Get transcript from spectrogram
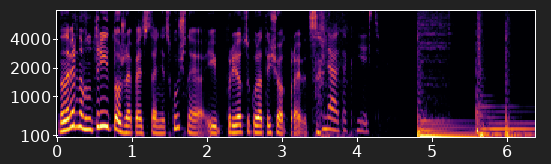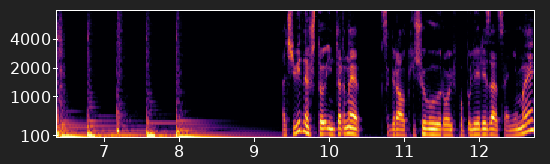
Но, наверное, внутри тоже опять станет скучно, и придется куда-то еще отправиться. Да, так и есть. Очевидно, что интернет сыграл ключевую роль в популяризации аниме,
